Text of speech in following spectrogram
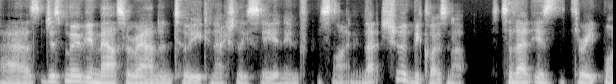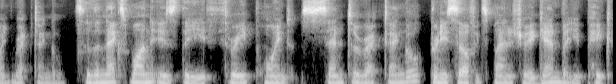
Uh, so just move your mouse around until you can actually see an inference line. That should be close enough. So that is the three point rectangle. So the next one is the three point center rectangle. Pretty self-explanatory again, but you pick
